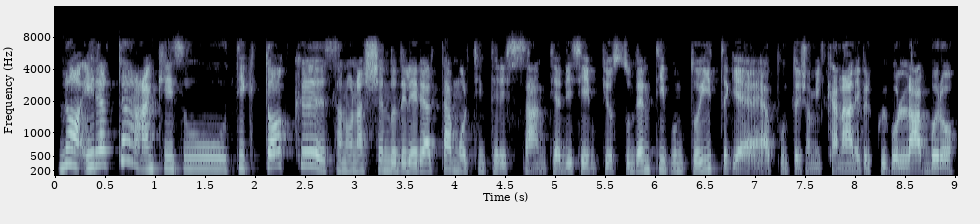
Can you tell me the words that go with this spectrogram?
No, in realtà anche su TikTok stanno nascendo delle realtà molto interessanti, ad esempio studenti.it, che è appunto diciamo, il canale per cui collaboro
